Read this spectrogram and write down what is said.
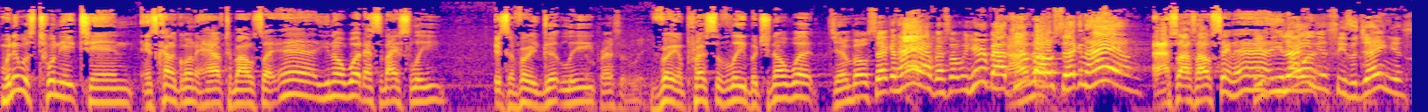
when it was 28-10, it's kind of going to halftime. I was like, eh, you know what? That's a nice lead. It's a very good lead, Impressively. very impressively. But you know what? Jimbo second half. That's what we hear about. Jimbo second half. That's what I was saying. Eh, He's you a know what? genius. He's a genius.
